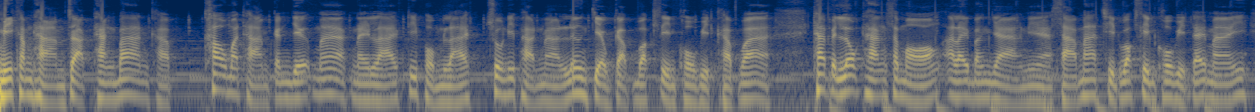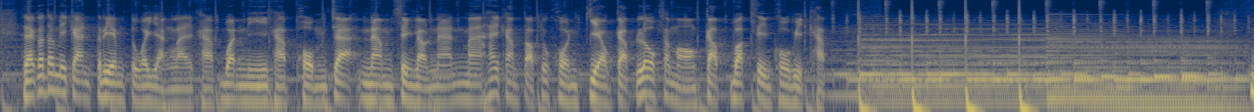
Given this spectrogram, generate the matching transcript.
มีคำถามจากทางบ้านครับ เข้ามาถามกันเยอะมากในไลฟ์ที่ผมไลฟ์ช่วงที่ผ่านมาเรื่องเกี่ยวกับวัคซีนโควิดครับว่า ถ้าเป็นโรคทางสมองอะไรบางอย่างเนี่ยสามารถฉีดวัคซีนโควิดได้ไหม แล้วก็ต้องมีการเตรียมตัวอย่างไรครับ วันนี้ครับผมจะนำสิ่งเหล่านั้นมาให้คำตอบทุกคนเกี่ยวกับโรคสมองกับวัคซีนโควิดครับ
